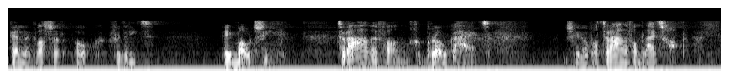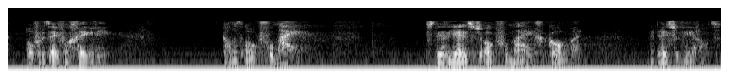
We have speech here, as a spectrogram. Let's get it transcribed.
Kennelijk was er ook verdriet, emotie, tranen van gebrokenheid. Misschien ook wel tranen van blijdschap over het evangelie. Kan het ook voor mij? Is de Heer Jezus ook voor mij gekomen naar deze wereld?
